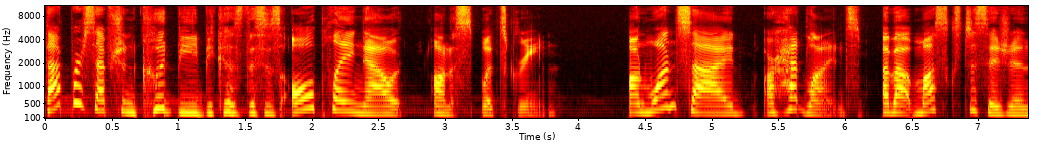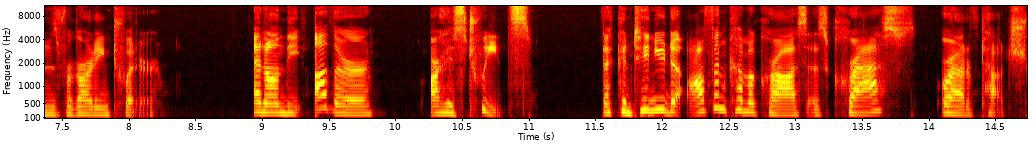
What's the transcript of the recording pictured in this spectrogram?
That perception could be because this is all playing out on a split screen. On one side are headlines about Musk's decisions regarding Twitter, and on the other are his tweets that continue to often come across as crass or out of touch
